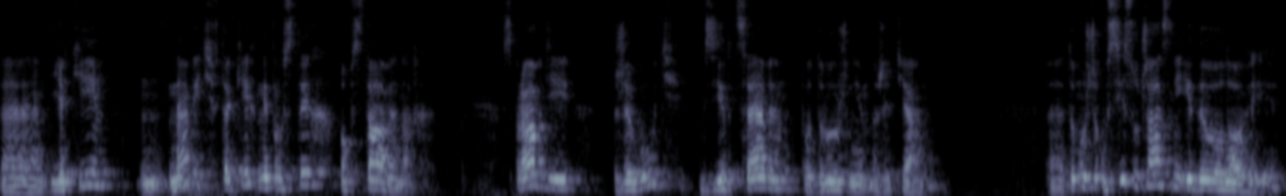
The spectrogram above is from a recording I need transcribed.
е, які навіть в таких непростих обставинах справді живуть взірцевим подружнім життям. Е, Тому що усі сучасні ідеології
